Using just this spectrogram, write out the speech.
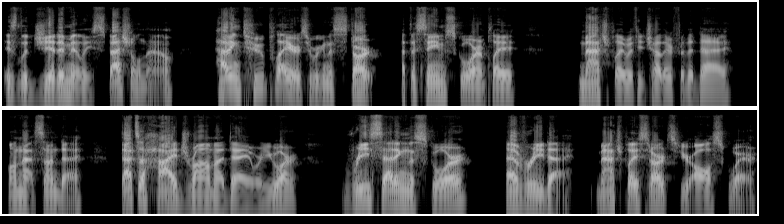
is legitimately special now, having two players who are going to start at the same score and play match play with each other for the day on that Sunday. That's a high drama day where you are resetting the score every day. Match play starts, you're all square.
